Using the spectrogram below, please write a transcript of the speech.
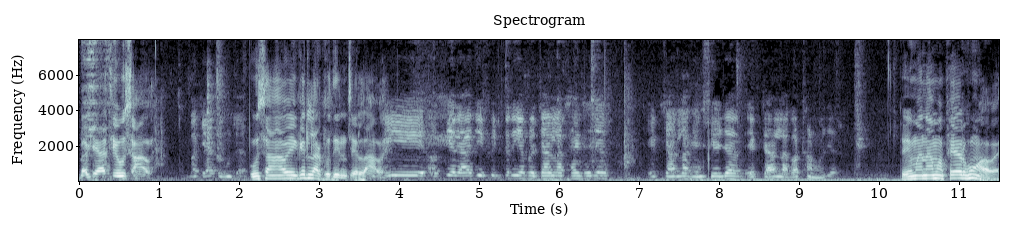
બાકી આથી ઉષા આવે. ઉષા આવે કેટલા સુધીને છેલ્લા આવે? અત્યારે આજે ફિટ કરી આપણે ચાર લાખ સાઠ હજાર એક ચાર લાખ એંસી હજાર એક ચાર લાખ અઠાણું હજાર. તો એમાં નામાં ફેર શું આવે?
